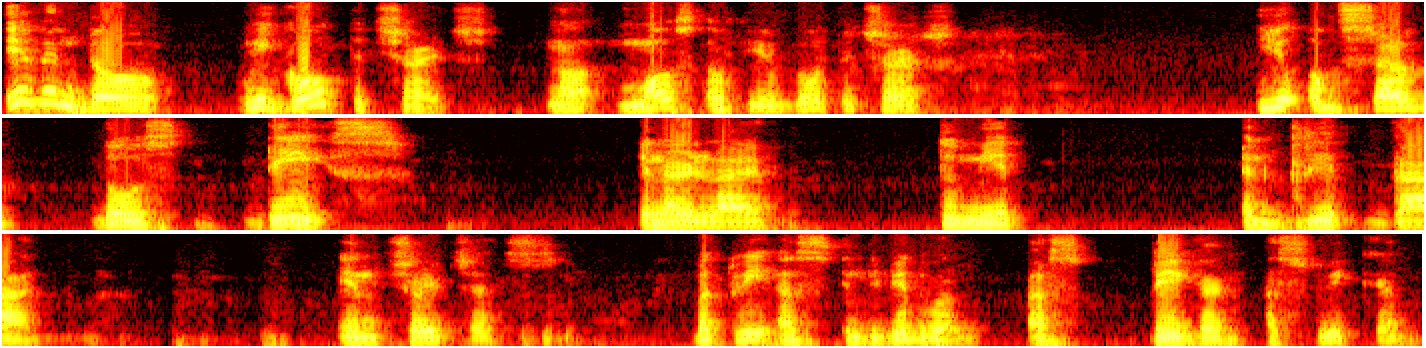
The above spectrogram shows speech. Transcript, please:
Even though we go to church, no, most of you go to church, you observe those days in our life to meet and greet God in churches. But we as individual, as pagan, as weekend,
